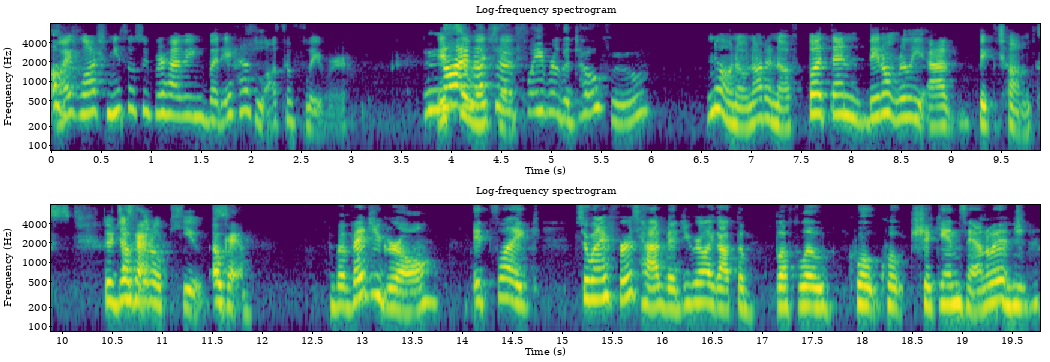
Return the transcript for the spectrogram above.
Oh. whitewash miso soup you're having, but it has lots of flavor. Not enough to flavor the tofu. No, no, not enough. But then they don't really add big chunks. They're just Okay. little cubes. Okay. But Veggie Grill, it's like so when I first had Veggie Grill, I got the buffalo quote quote chicken sandwich. Mhm.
